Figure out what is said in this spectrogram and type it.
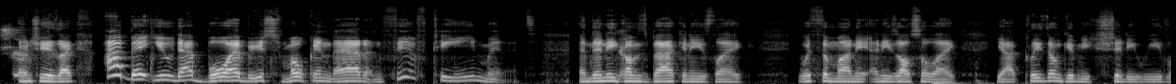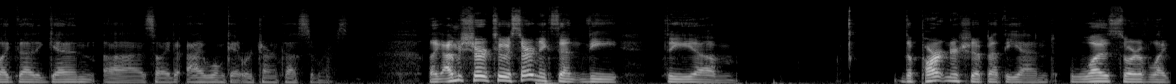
Sure. And she's like, I bet you that boy be smoking that in 15 minutes. And then he Yep. comes back and he's like, with the money, and he's also like, yeah, please don't give me shitty weed like that again, uh, so I, I won't get return customers. Like, I'm sure to a certain extent, the, the, um, the partnership at the end was sort of like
